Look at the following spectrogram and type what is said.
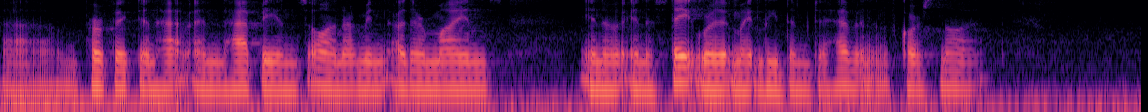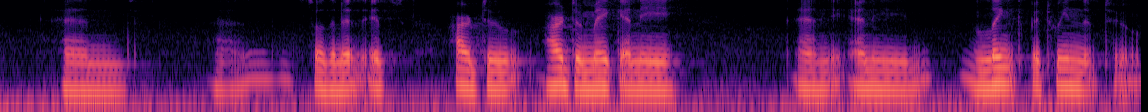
um, perfect and, ha- and happy and so on? I mean, are their minds in a, in a state where it might lead them to heaven? And of course not. And uh, so then it, it's hard to, hard to make any, any, any link between the two,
